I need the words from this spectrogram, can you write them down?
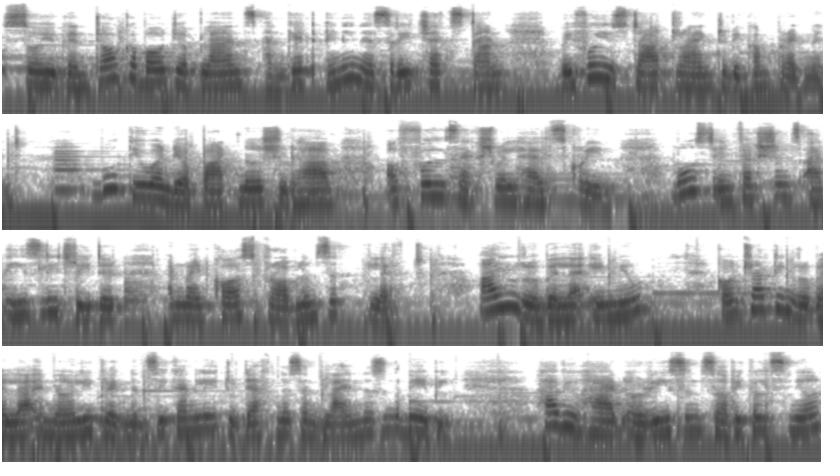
so you can talk about your plans and get any necessary checks done before you start trying to become pregnant. Both you and your partner should have a full sexual health screen. Most infections are easily treated and might cause problems if left. Are you rubella immune? Contracting rubella in early pregnancy can lead to deafness and blindness in the baby. Have you had a recent cervical smear?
